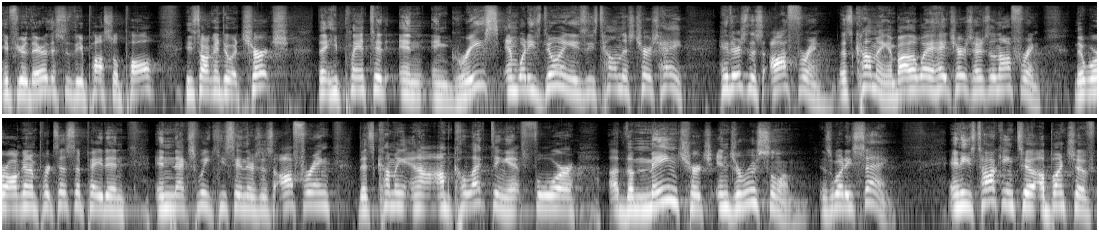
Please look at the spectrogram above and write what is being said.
If you're there, this is the Apostle Paul. He's talking to a church that he planted in, in Greece. And what he's doing is he's telling this church, hey, hey, there's this offering that's coming. And by the way, hey, church, there's an offering that we're all going to participate in, in next week. He's saying there's this offering that's coming, and I'm collecting it for uh, the main church in Jerusalem, is what he's saying. And he's talking to a bunch of,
